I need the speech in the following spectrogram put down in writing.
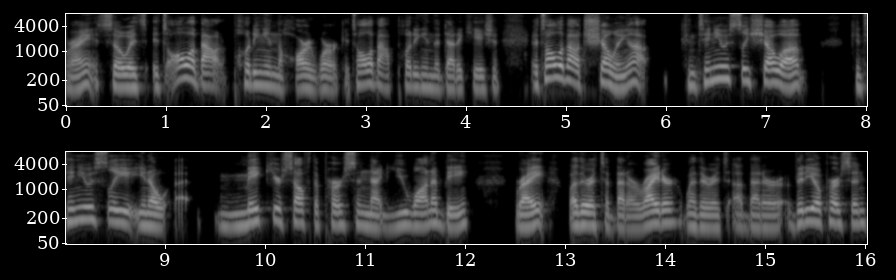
right? So it's it's all about putting in the hard work. It's all about putting in the dedication. It's all about showing up continuously show up continuously you know make yourself the person that you want to be right? Whether it's a better writer, whether it's a better video person,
